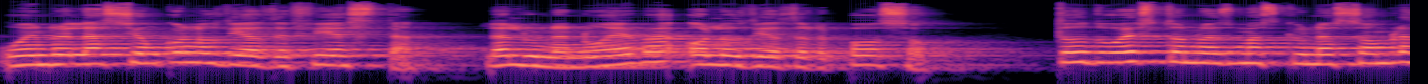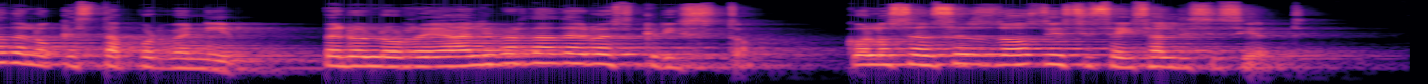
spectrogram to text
o en relación con los días de fiesta, la luna nueva o los días de reposo. Todo esto no es más que una sombra de lo que está por venir, pero lo real y verdadero es Cristo. Colosenses 2, 16 al 17.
